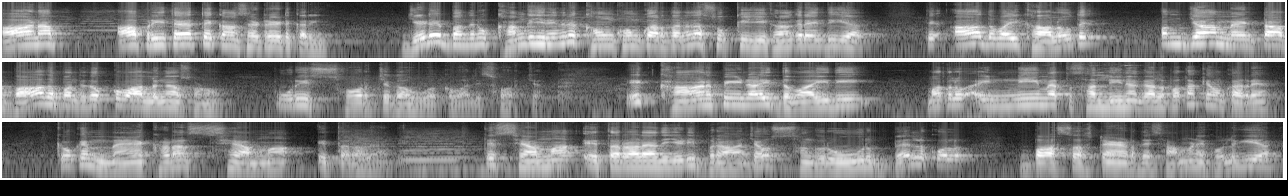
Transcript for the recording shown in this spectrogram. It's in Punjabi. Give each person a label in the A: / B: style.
A: ਆ ਨਾ, ਆ ਪ੍ਰੀਤ ਹੈ ਤੇ ਕਨਸੈਂਟਰੇਟ ਕਰੀ। ਜਿਹੜੇ ਬੰਦੇ ਨੂੰ ਖੰਘ ਜਿਹੀ ਰਹਿੰਦੇ ਨਾ, ਖੌਂ ਖੌਂ ਕਰਦਾ ਰਹਿੰਦਾ, ਸੁੱਕੀ ਜੀ ਖੰਘ ਰਹਿੰਦੀ ਆ, ਤੇ ਆਹ ਦਵਾਈ ਖਾ ਲਓ ਤੇ 5 ਮਿੰਟਾਂ ਬਾਅਦ ਬੰਦੇ ਤੋਂ ਕਵਾਲੀਆਂ ਸੁਣੋ। ਪੂਰੀ ਸੁਰ ਚ ਗਾਊਗਾ ਕਵਾਲੀ, ਸੁਰ ਚ। ਇਹ ਖਾਣ ਪੀਣ ਵਾਲੀ ਦਵਾਈ ਦੀ ਮਤਲਬ ਇੰਨੀ ਮੈਂ ਤਸੱਲੀ ਨਾਲ ਗੱਲ ਪਤਾ ਕਿਉਂ ਕਰ ਰਿਹਾ? ਕਿਉਂਕਿ ਮੈਂ ਖੜਾ ਸਿਆਮਾ ਇਤਰ ਵਾਲਿਆਂ ਦੀ। ਤੇ ਸਿਆਮਾ ਇਤਰ ਵਾਲਿਆਂ ਦੀ ਜਿਹੜੀ ਬ੍ਰਾਂਚ ਆ, ਉਹ ਸੰਗਰੂਰ ਬਿਲਕੁਲ ਬੱਸ ਸਟੈਂਡ ਦੇ ਸਾਹਮਣੇ ਖੁੱਲ ਗਈ ਆ।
